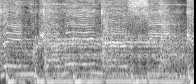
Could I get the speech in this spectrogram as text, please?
nothing coming, I see.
